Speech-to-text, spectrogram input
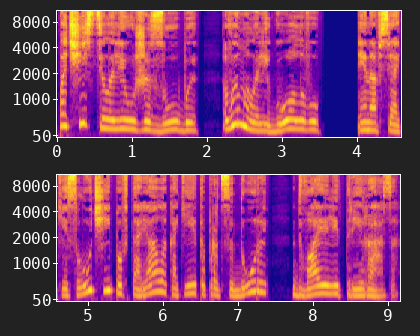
почистила ли уже зубы, вымыла ли голову, и на всякий случай повторяла какие-то процедуры два или три раза.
